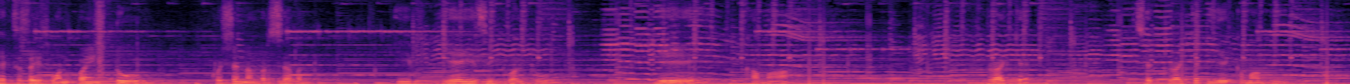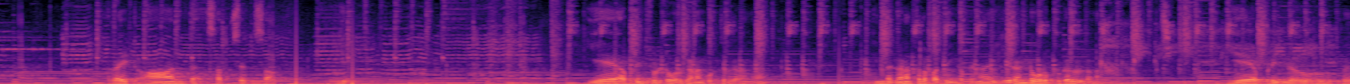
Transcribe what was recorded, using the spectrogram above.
Exercise 1.2, question number 7. If A is equal to A, comma, bracket, set bracket A, comma B. Write all the subsets of A. ஏ அப்படின்னு சொல்லிட்டு ஒரு கணம் கொடுத்துருக்குறாங்க இந்த கணத்தில் பார்த்தீங்க அப்படின்னா இரண்டு உறுப்புகள் உள்ளன ஏ அப்படிங்கிறது ஒரு உறுப்பு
